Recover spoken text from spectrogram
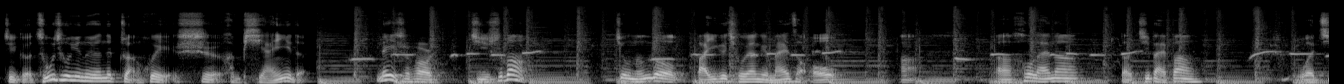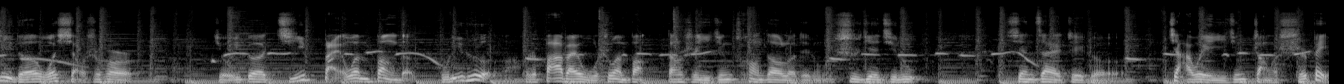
这个足球运动员的转会是很便宜的。那时候几十磅就能够把一个球员给买走，啊，呃，后来呢到几百磅，我记得我小时候有一个几百万磅的古利特啊，或者八百五十万磅，当时已经创造了这种世界纪录。现在这个价位已经涨了十倍。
